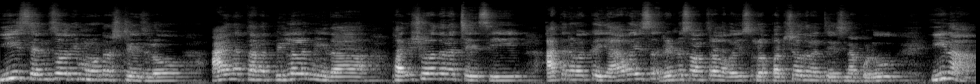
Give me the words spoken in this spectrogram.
ఈ సెన్సోరీ మోటార్ స్టేజ్లో ఆయన తన పిల్లల మీద పరిశోధన చేసి అతని యొక్క యాభై రెండు సంవత్సరాల వయసులో పరిశోధన చేసినప్పుడు ఈయన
